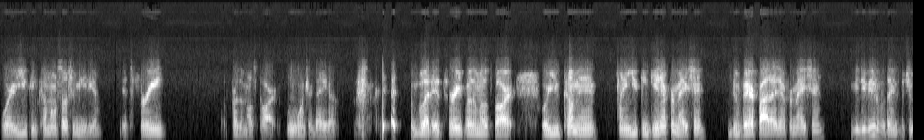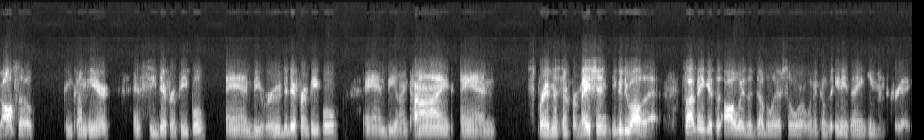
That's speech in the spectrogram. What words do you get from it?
where you can come on social media. It's free for the most part. We want your data. But it's free for the most part where you come in and you can get information you can verify that information. You can do beautiful things but you also can come here and see different people and be rude to different people and be unkind and spread misinformation. You can do all of that. So I think it's always a double edged sword when it comes to anything humans create.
